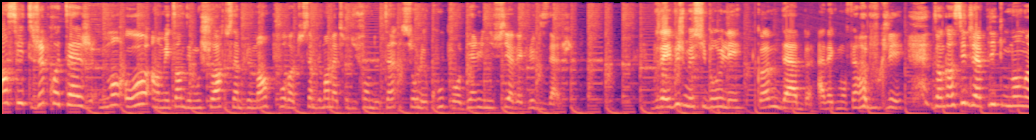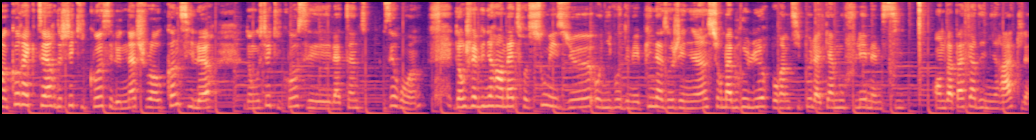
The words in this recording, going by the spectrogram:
Ensuite, je protège mon haut en mettant des mouchoirs tout simplement pour euh, tout simplement mettre du fond de teint sur le cou pour bien l'unifier avec le visage. Vous avez vu, je me suis brûlée, comme d'hab, avec mon fer à boucler. Donc ensuite, j'applique mon correcteur de chez Kiko, c'est le Natural Concealer. Donc chez Kiko, c'est la teinte 01. Donc je vais venir en mettre sous mes yeux, au niveau de mes plis nasogéniens, sur ma brûlure pour un petit peu la camoufler, même si on ne va pas faire des miracles.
